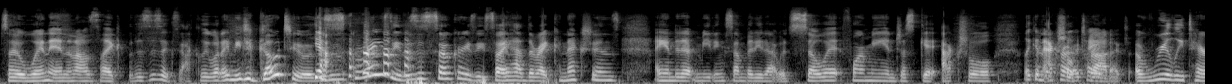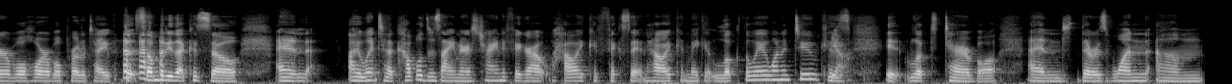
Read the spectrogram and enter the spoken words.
So I went in and I was like, this is exactly what I need to go to. This Yeah. is crazy. this is so crazy. So I had the right connections. I ended up meeting somebody that would sew it for me and just get actual, like an a actual prototype. product, a really terrible, horrible prototype, but somebody that could sew. And I went to a couple designers trying to figure out how I could fix it and how I could make it look the way I wanted to because Yeah. it looked terrible. And there was one, um,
